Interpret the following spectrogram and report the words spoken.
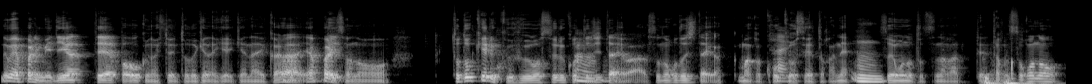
でもやっぱりメディアってやっぱ多くの人に届けなきゃいけないから、やっぱりその、届ける工夫をすること自体は、そのこと自体が、まあ公共性とかね、うん。そういうものとつながって、多分そこの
